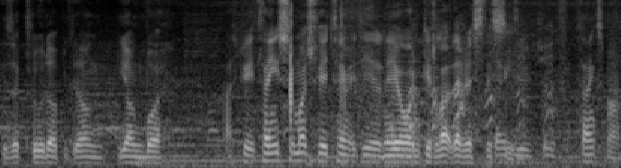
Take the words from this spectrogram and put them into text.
he's a clued up young young boy. That's great. Thanks so much for your time today, Neil, and good luck the rest of the Thank season. You. Thanks, man.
